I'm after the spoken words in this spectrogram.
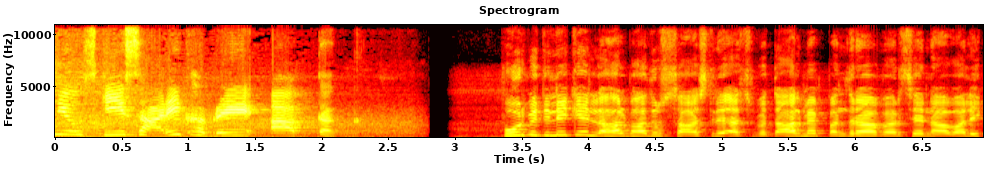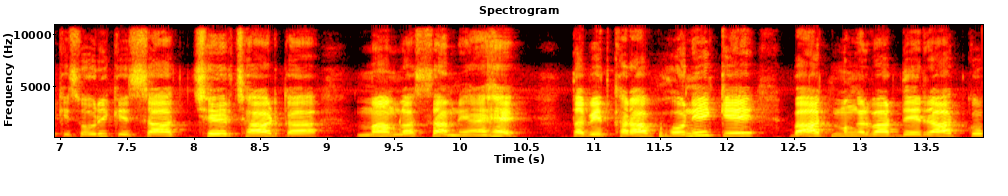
न्यूज़ की सारी खबरें आप तक। पूर्वी दिल्ली के लाल बहादुर शास्त्री अस्पताल में 15 वर्षीय नाबालिग किशोरी के साथ छेड़छाड़ का मामला सामने आया है। तबीयत खराब होने के बाद मंगलवार देर रात को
